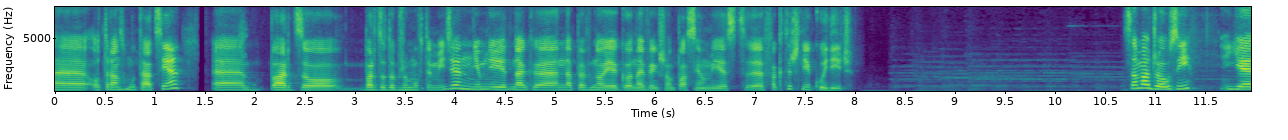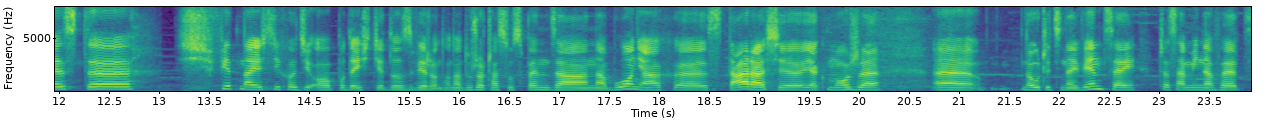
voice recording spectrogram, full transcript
e, o transmutację. E, bardzo, bardzo dobrze mu w tym idzie. Niemniej jednak e, na pewno jego największą pasją jest e, faktycznie Quidditch. Sama Josie jest świetna, jeśli chodzi o podejście do zwierząt. Ona dużo czasu spędza na błoniach, stara się jak może nauczyć najwięcej. Czasami nawet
